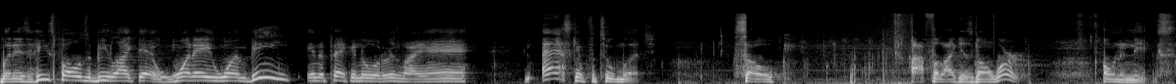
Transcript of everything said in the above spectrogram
But is he supposed to be like that one A one B in the pecking order? It's like, eh, you asking for too much. So I feel like it's gonna work on the Knicks.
